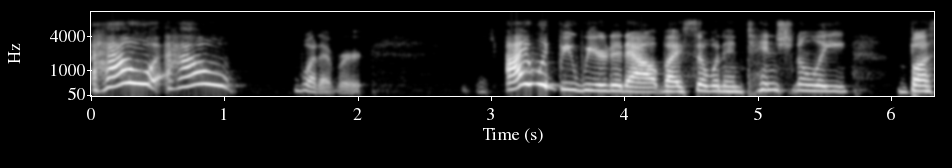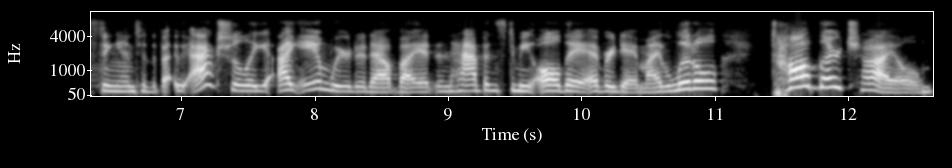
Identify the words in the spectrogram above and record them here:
how how whatever. I would be weirded out by someone intentionally busting into the ba- actually i am weirded out by it and it happens to me all day every day my little toddler child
